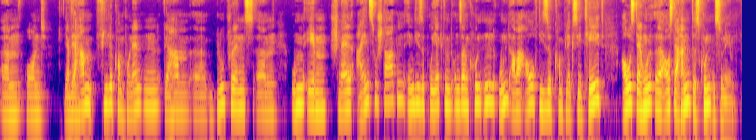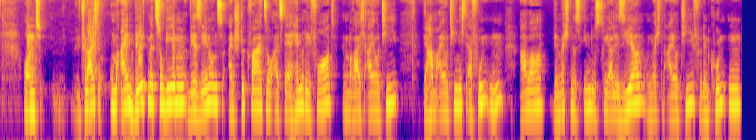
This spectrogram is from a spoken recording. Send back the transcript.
Ähm, und ja, wir haben viele Komponenten, wir haben äh, Blueprints, ähm, um eben schnell einzustarten in diese Projekte mit unseren Kunden und aber auch diese Komplexität aus der, äh, aus der Hand des Kunden zu nehmen. Und vielleicht um ein Bild mitzugeben, wir sehen uns ein Stück weit so als der Henry Ford im Bereich IoT. Wir haben IoT nicht erfunden, aber wir möchten es industrialisieren und möchten IoT für den Kunden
